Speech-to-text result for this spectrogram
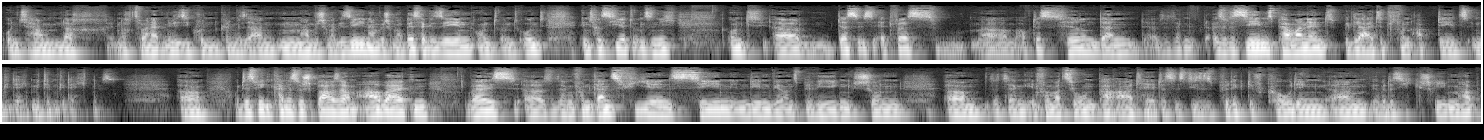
und haben nach, nach 200 Millisekunden können wir sagen, hm, haben wir schon mal gesehen, haben wir schon mal besser gesehen und, und, und, interessiert uns nicht. Und äh, das ist etwas, äh, auf das Hirn dann, also, also das Sehen ist permanent begleitet von Updates im Gedächt mit dem Gedächtnis. Äh, und deswegen kann es so sparsam arbeiten, weil es äh, sozusagen von ganz vielen Szenen, in denen wir uns bewegen, schon ähm, sozusagen Informationen parat hält. Das ist dieses Predictive Coding, ähm, über das ich geschrieben habe.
